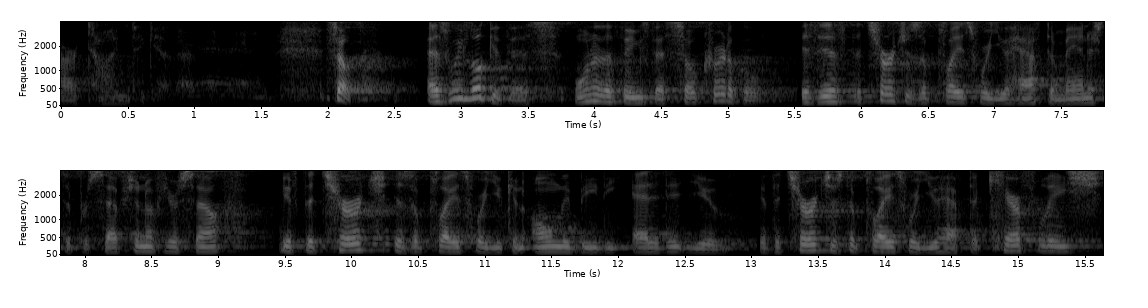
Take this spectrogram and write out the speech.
our time together." So, as we look at this, one of the things that's so critical is if the church is a place where you have to manage the perception of yourself, if the church is a place where you can only be the edited you, if the church is the place where you have to carefully sh-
